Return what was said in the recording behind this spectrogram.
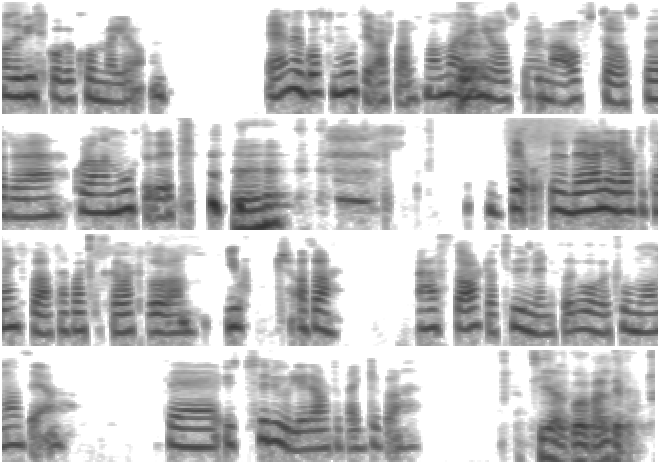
og det virker overkommelig. Jeg er med godt mot i hvert fall. Mamma Ja. ringer jo og spør meg ofte og spør eh, hvordan er motet ditt. Mhm. det, det er veldig rart å tenke på at jeg faktisk har vært på gjort Altså, jeg har starta turen min for over to måneder siden. Det er utrolig rart å tenke på. Tida går veldig fort.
